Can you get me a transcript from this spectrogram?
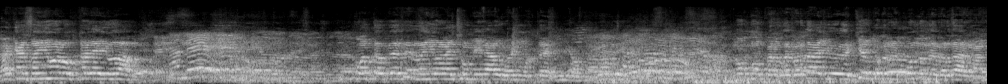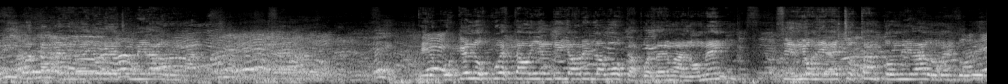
Es que el Señor a usted le ha ayudado. ¿Cuántas veces el Señor ha hecho un milagro en usted? No, no, pero de verdad yo quiero que me respondan de verdad, hermano. ¿Cuántas veces el Señor ha hecho un milagro, hermano? Pero ¿por qué nos cuesta hoy en día abrir la boca, pues, hermano? Amén. Si Dios le ha hecho tantos milagros en tu vida.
